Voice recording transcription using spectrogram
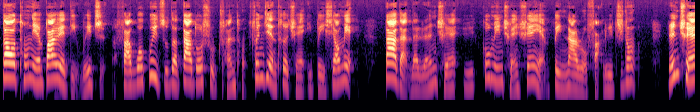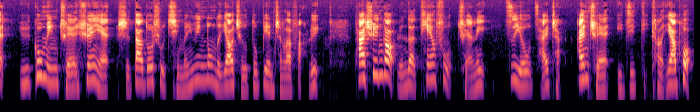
到同年八月底为止，法国贵族的大多数传统封建特权已被消灭，大胆的人权与公民权宣言被纳入法律之中。人权与公民权宣言使大多数启蒙运动的要求都变成了法律。它宣告人的天赋权利、自由、财产、安全以及抵抗压迫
